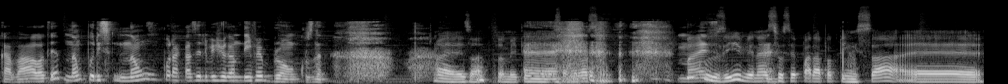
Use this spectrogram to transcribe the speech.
cavalo, até não por isso, não por acaso ele veio jogando Denver Broncos, né? É, exato, também tem é... essa relação. Mas, Inclusive, né, é. se você parar pra pensar, é...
